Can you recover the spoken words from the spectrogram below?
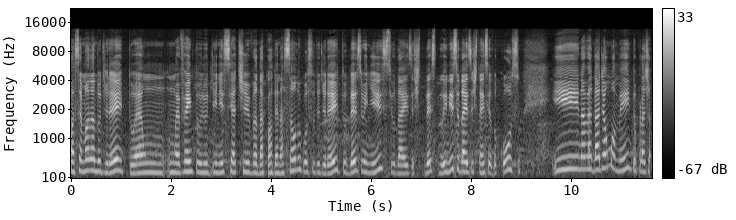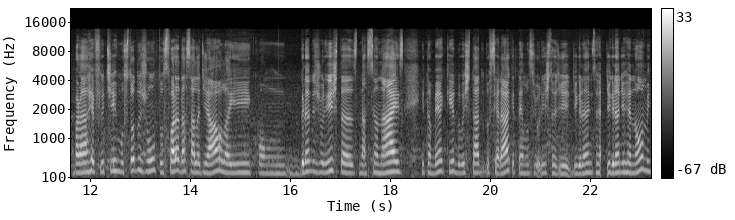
A Semana do Direito é um, um, evento de iniciativa da coordenação do curso de Direito desde o início da, desde o início da existência do curso. E, na verdade, é um momento para refletirmos todos juntos, fora da sala de aula e com grandes juristas nacionais e também aqui do estado do Ceará, que temos juristas de, de, grandes, de grande renome,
